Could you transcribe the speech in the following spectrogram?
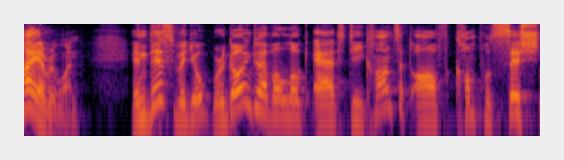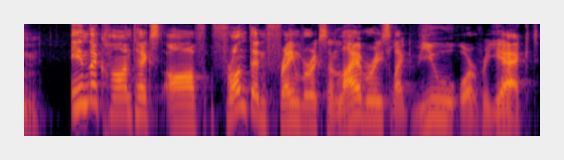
Hi everyone. In this video, we're going to have a look at the concept of composition in the context of front-end frameworks and libraries like Vue or React.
